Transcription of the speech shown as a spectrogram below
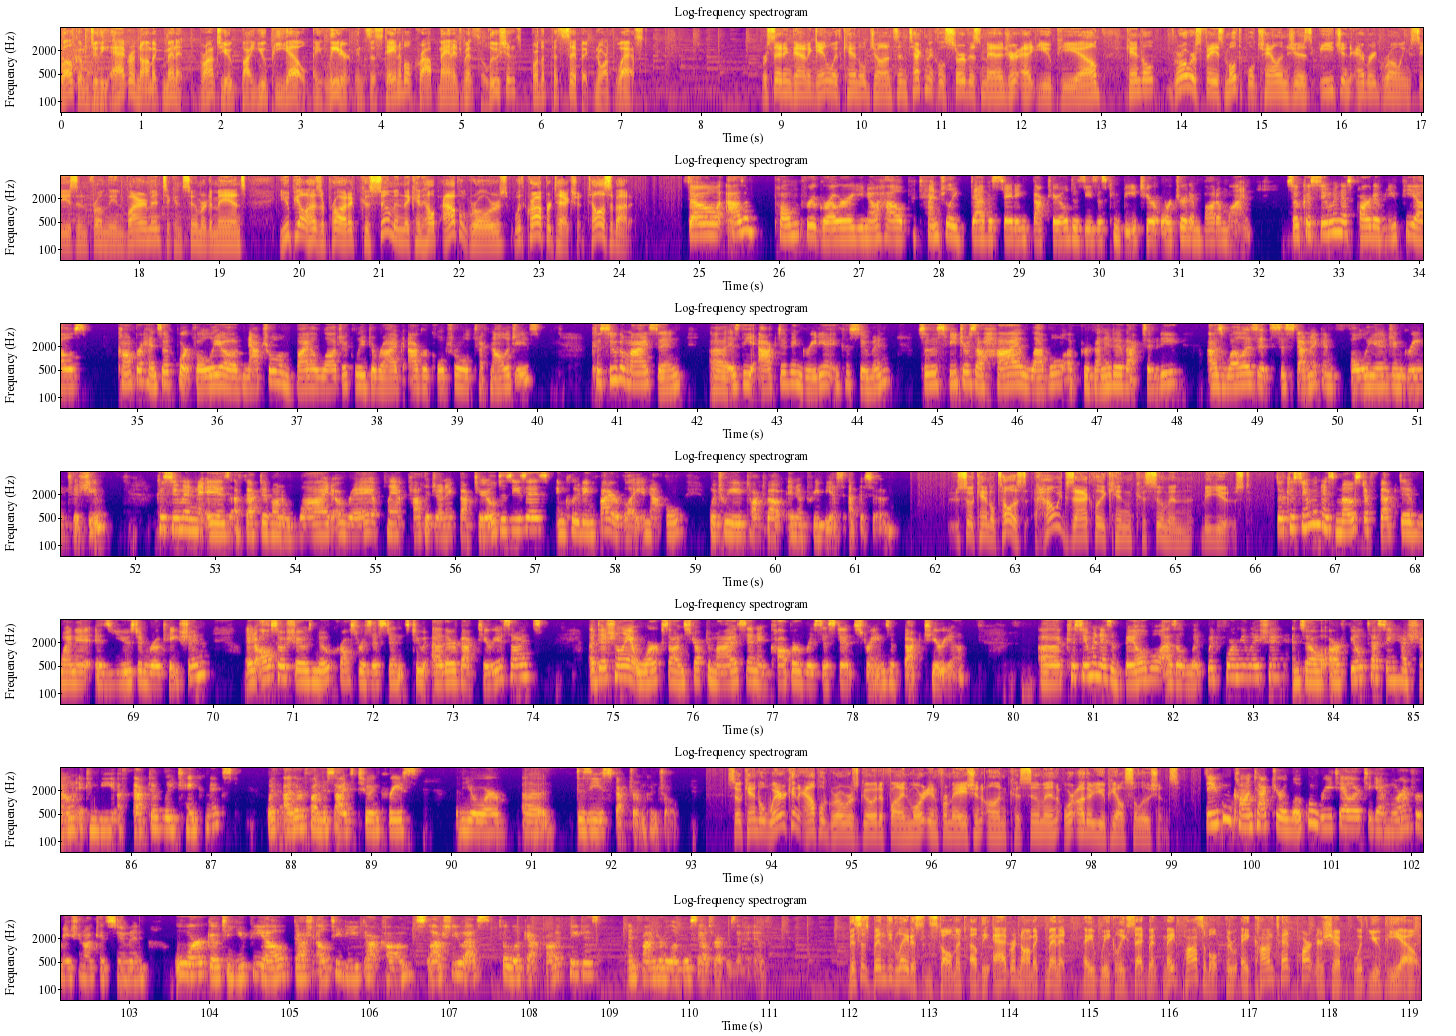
Welcome to the Agronomic Minute, brought to you by UPL, a leader in sustainable crop management solutions for the Pacific Northwest. We're sitting down again with Kendall Johnson, Technical Service Manager at UPL. Kendall, growers face multiple challenges each and every growing season, from the environment to consumer demands. UPL has a product, Kasumin, that can help apple growers with crop protection. Tell us about it. So, as a pome fruit grower, you know how potentially devastating bacterial diseases can be to your orchard and bottom line. So, Kasumin is part of UPL's comprehensive portfolio of natural and biologically derived agricultural technologies. Kasugamycin uh, is the active ingredient in Kasumin. So, this features a high level of preventative activity as well as its systemic and foliage and green tissue. Kasumin is effective on a wide array of plant pathogenic bacterial diseases, including fire blight in apple, which we talked about in a previous episode. So, Kendall, tell us how exactly can Kasumin be used? So, Kasumin is most effective when it is used in rotation. It also shows no cross resistance to other bactericides. Additionally, it works on streptomycin and copper resistant strains of bacteria. Uh, is available as a liquid formulation, and so our field testing has shown it can be effectively tank mixed with other fungicides to increase your uh, disease spectrum control. So, Kendall, where can apple growers go to find more information on Kasumin or other UPL solutions? So, you can contact your local retailer to get more information on Kasumin or go to upl-ltd.com slash us to look at product pages and find your local sales representative. This has been the latest installment of the Agronomic Minute, a weekly segment made possible through a content partnership with UPL.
